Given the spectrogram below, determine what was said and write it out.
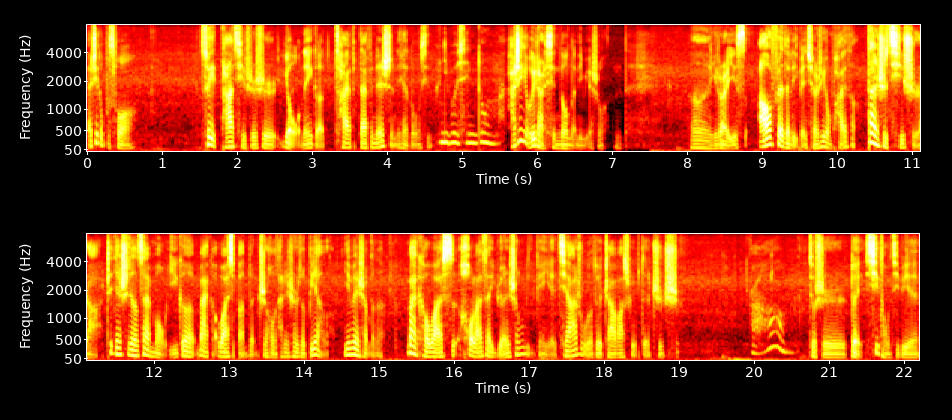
哎，这个不错哦。所以它其实是有那个 type definition 那些东西。你不心动吗？还是有一点心动的，你别说，嗯，嗯，有点意思。Alfred 里边全是用 Python，但是其实啊，这件事情在某一个 macOS 版本之后，它这事儿就变了。因为什么呢？macOS 后来在原生里边也加入了对 JavaScript 的支持，哦，就是对系统级别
